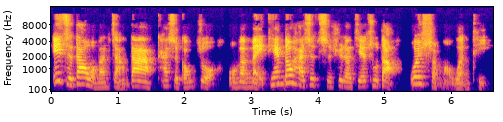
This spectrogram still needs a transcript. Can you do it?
一直到我们长大开始工作，我们每天都还是持续的接触到为什么问题。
